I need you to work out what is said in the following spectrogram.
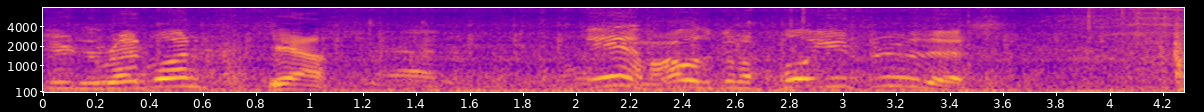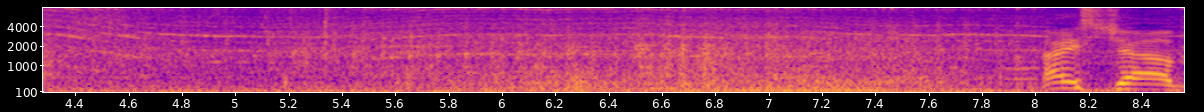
You're in the red one? Yeah. Damn, I was gonna pull you through this. Nice job.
